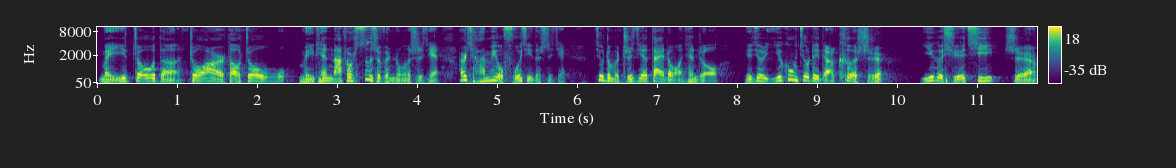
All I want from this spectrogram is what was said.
每一周的周二到周五，每天拿出四十分钟的时间，而且还没有复习的时间，就这么直接带着往前走，也就是一共就这点课时，一个学期是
